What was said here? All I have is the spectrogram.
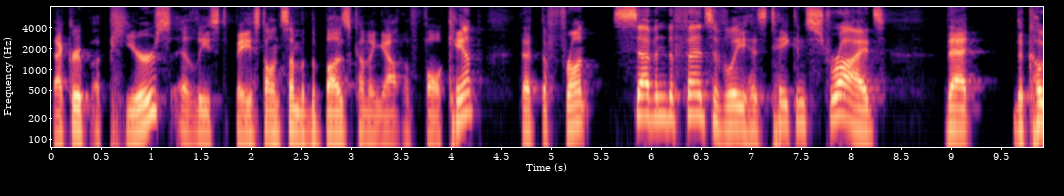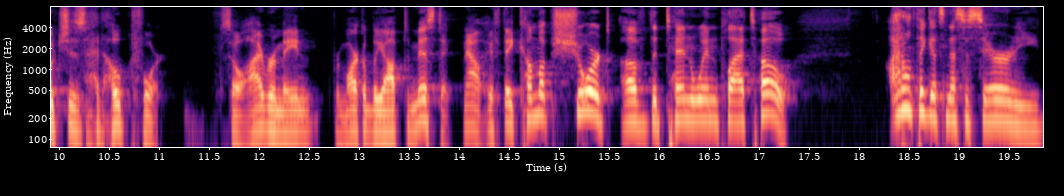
That group appears, at least based on some of the buzz coming out of fall camp, that the front seven defensively has taken strides that the coaches had hoped for. So I remain remarkably optimistic. Now, if they come up short of the 10 win plateau, I don't think it's necessary,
